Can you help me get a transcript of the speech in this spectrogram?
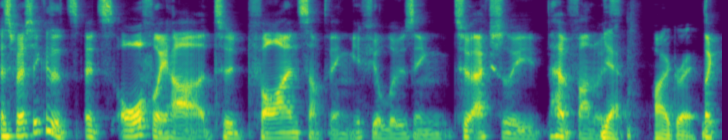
Especially because it's it's awfully hard to find something if you're losing to actually have fun with. yeah, I agree. Like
